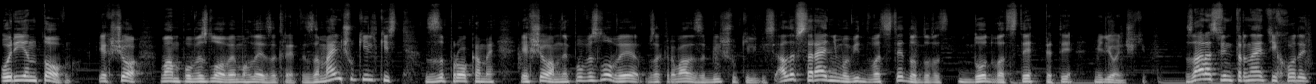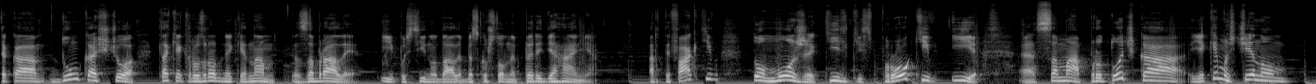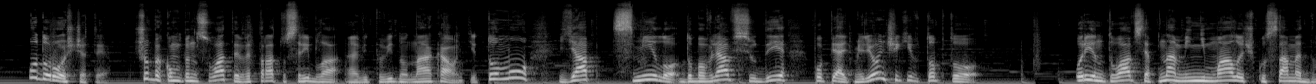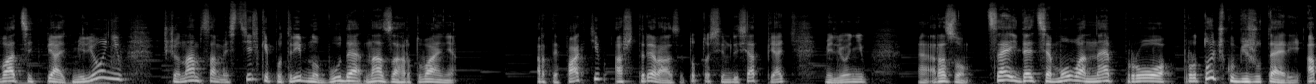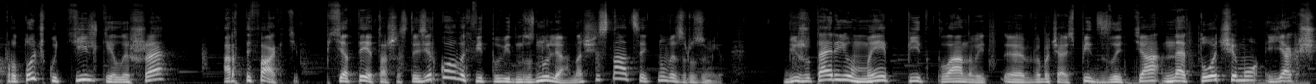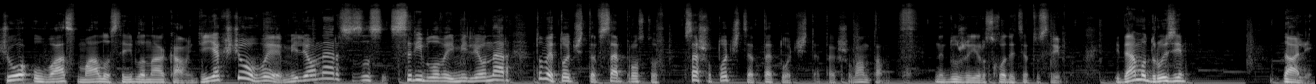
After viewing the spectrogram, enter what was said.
Орієнтовно. Якщо вам повезло, ви могли закрити за меншу кількість з проками. Якщо вам не повезло, ви закривали за більшу кількість. Але в середньому від 20 до 20 до 25 мільйончиків. Зараз в інтернеті ходить така думка, що так як розробники нам забрали і постійно дали безкоштовне передягання артефактів, то може кількість проків і е, сама проточка якимось чином подорожчати, щоб компенсувати витрату срібла е, відповідно на аккаунті. Тому я б сміло додавав сюди по 5 мільйончиків, тобто орієнтувався б на мінімалочку саме 25 мільйонів, що нам саме стільки потрібно буде на загартування артефактів аж три рази, тобто 75 мільйонів е, разом. Це йдеться мова не про проточку біжутерії, а про точку тільки лише артефактів. 5 та 6 зіркових, відповідно, з 0 на 16, ну ви зрозуміли. Біжутерію ми під клановий, е, вибачаюсь, під злиття не точимо, якщо у вас мало срібла на аккаунті. Якщо ви мільйонер, срібловий мільйонер, то ви точите все просто, все, що точиться, те точите. Так що вам там не дуже і розходиться то срібло. Йдемо, друзі, далі.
